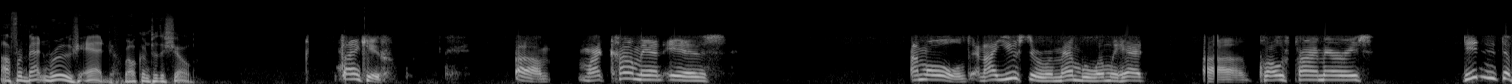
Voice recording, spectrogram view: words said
Uh, from Baton Rouge, Ed, welcome to the show. Thank you. Um, my comment is I'm old, and I used to remember when we had uh, closed primaries. Didn't the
